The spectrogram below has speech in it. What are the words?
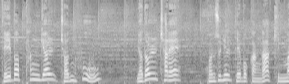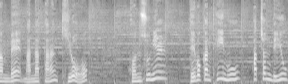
대법 판결 전후 8차례 권순일 대법관과 김만배 만났다는 기록, 권순일 대법관 퇴임 후 화천대유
